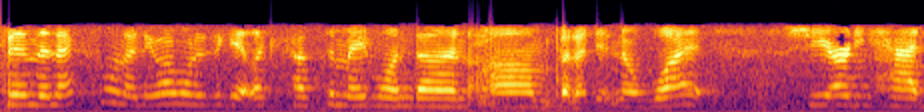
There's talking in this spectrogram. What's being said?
Then the next one, I knew I wanted to get like a custom made one done, um, but I didn't know what. She already had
